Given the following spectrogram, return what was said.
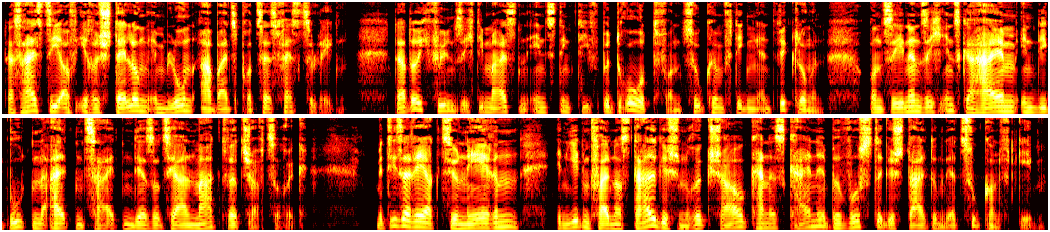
Das heißt, sie auf ihre Stellung im Lohnarbeitsprozess festzulegen. Dadurch fühlen sich die meisten instinktiv bedroht von zukünftigen Entwicklungen und sehnen sich insgeheim in die guten alten Zeiten der sozialen Marktwirtschaft zurück. Mit dieser reaktionären, in jedem Fall nostalgischen Rückschau kann es keine bewusste Gestaltung der Zukunft geben.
